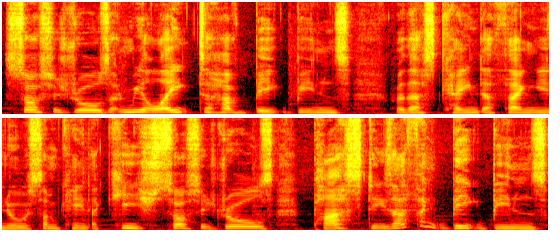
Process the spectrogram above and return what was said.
sausage rolls and we like to have baked beans with this kind of thing, you know, some kind of quiche, sausage rolls, pasties. I think baked beans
